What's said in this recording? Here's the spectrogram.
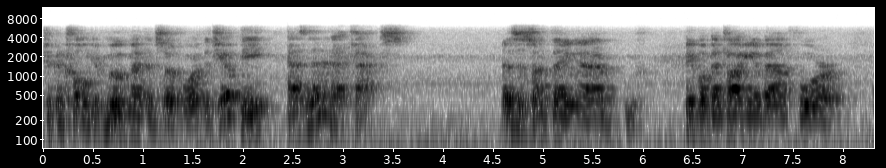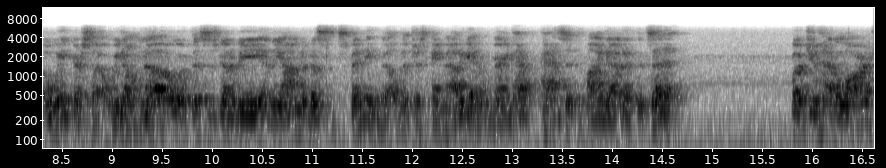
to control your movement, and so forth. The GOP has an internet tax. This is something uh, people have been talking about for a week or so. We don't know if this is going to be in the omnibus spending bill that just came out. Again, we're going to have to pass it to find out if it's in it. But you had a large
